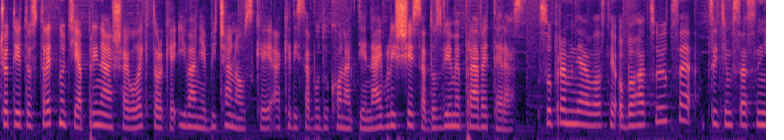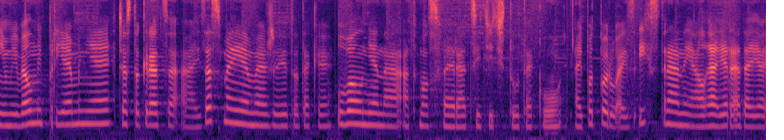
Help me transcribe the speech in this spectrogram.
Čo tieto stretnutia prinášajú lektorke Ivane Bičanovskej a kedy sa budú konať tie najbližšie, sa dozvieme práve teraz. Sú pre mňa vlastne obohacujúce, cítim sa s nimi veľmi príjemne, častokrát sa aj zasmejeme, že je to také uvoľnená atmosféra, cítiť tú takú aj podporu aj z ich strany, ale aj rada ja,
